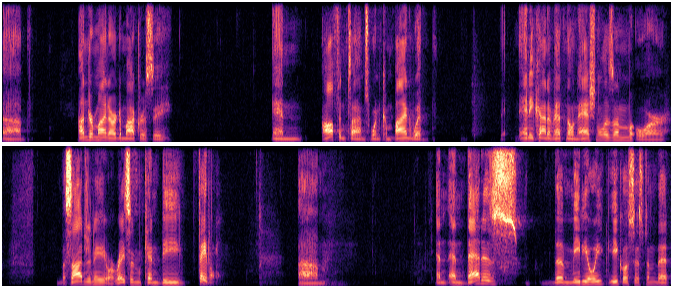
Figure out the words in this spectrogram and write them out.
uh, undermine our democracy and oftentimes when combined with any kind of ethno nationalism or misogyny or racism can be fatal. Um, and, and that is the media e- ecosystem that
